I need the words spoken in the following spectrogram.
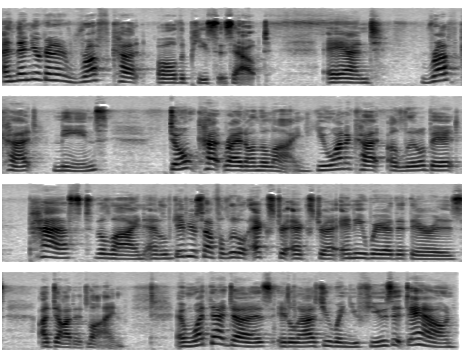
And then you're going to rough cut all the pieces out. And rough cut means don't cut right on the line. You want to cut a little bit past the line and give yourself a little extra extra anywhere that there is a dotted line. And what that does, it allows you when you fuse it down,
